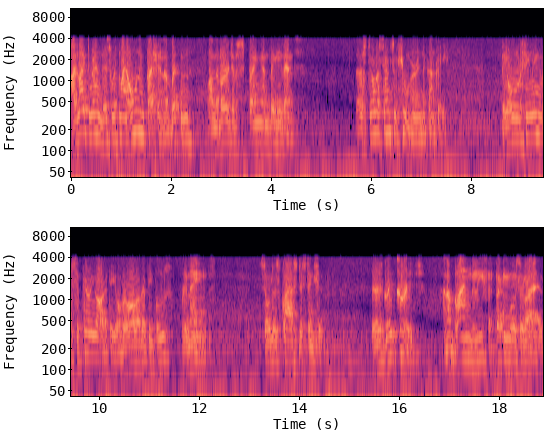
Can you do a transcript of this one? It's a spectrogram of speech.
I'd like to end this with my own impression of Britain on the verge of spring and big events. There's still a sense of humor in the country. The old feeling of superiority over all other peoples remains. So does class distinction. There is great courage and a blind belief that Britain will survive.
